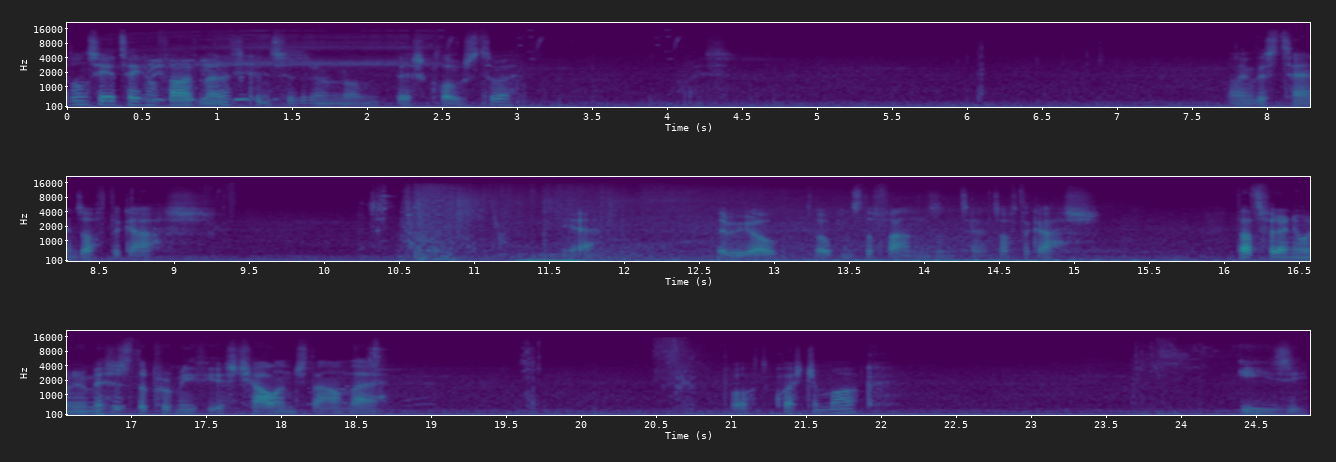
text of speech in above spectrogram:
Yeah, I don't see it taking five minutes considering I'm this close to it. I think this turns off the gas. Yeah. There we go. Opens the fans and turns off the gas. That's for anyone who misses the Prometheus challenge down there. But question mark? Easy.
